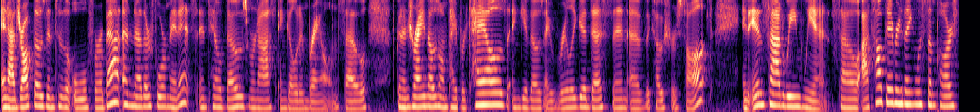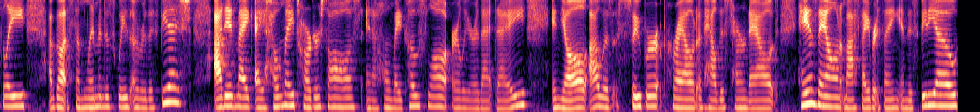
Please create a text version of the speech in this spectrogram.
and I dropped those into the oil for about a another four minutes until those were nice and golden brown. So I'm going to drain those on paper towels and give those a really good dusting of the kosher salt. And inside we went. So I topped everything with some parsley. I've got some lemon to squeeze over the fish. I did make a homemade tartar sauce and a homemade coleslaw earlier that day. And y'all, I was super proud of how this turned out. Hands down, my favorite thing in this video.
